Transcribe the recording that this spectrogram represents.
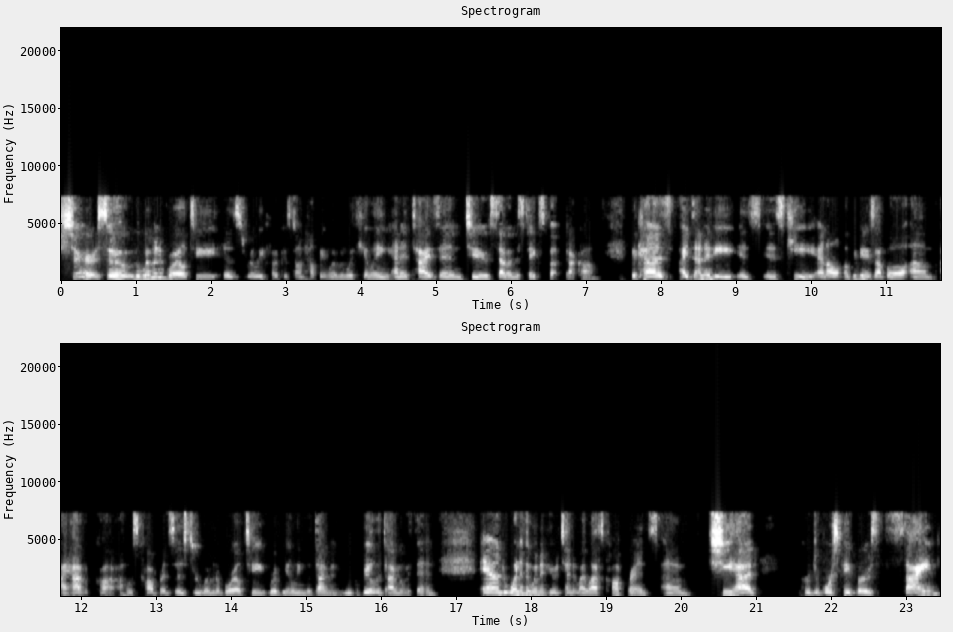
Sure. So the Women of Royalty is really focused on helping women with healing, and it ties into sevenmistakesbook.com because identity is is key. And I'll, I'll give you an example. Um, I have a host conferences through Women of Royalty, revealing the diamond, reveal the diamond within. And one of the women who attended my last conference, um, she had her divorce papers signed,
